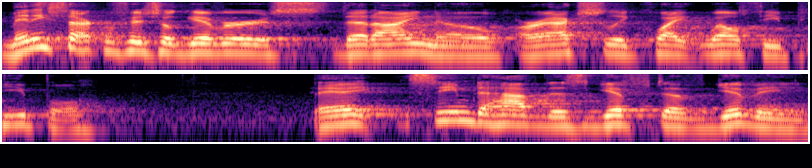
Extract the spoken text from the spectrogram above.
many sacrificial givers that I know are actually quite wealthy people. They seem to have this gift of giving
